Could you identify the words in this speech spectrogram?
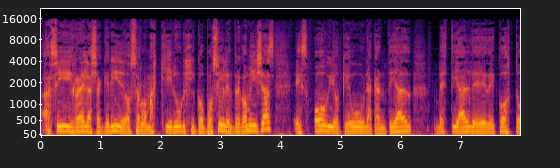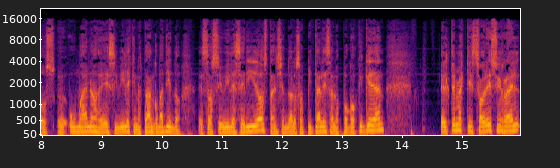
así Israel haya querido ser lo más quirúrgico posible, entre comillas, es obvio que hubo una cantidad bestial de, de costos eh, humanos de civiles que no estaban combatiendo. Esos civiles heridos están yendo a los hospitales, a los pocos que quedan. El tema es que sobre eso Israel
